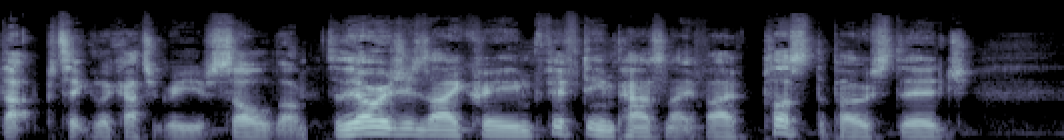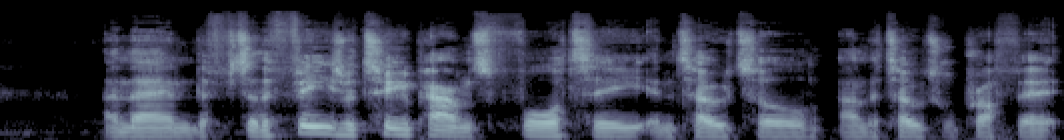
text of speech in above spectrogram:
that particular category you've sold on. So the Origins eye cream, £15.95 plus the postage and then the, so the fees were two pounds forty in total, and the total profit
